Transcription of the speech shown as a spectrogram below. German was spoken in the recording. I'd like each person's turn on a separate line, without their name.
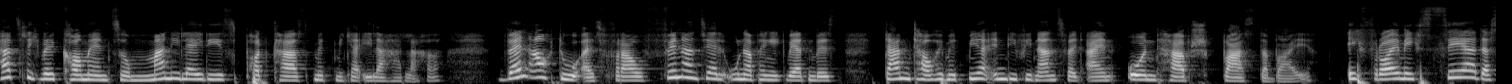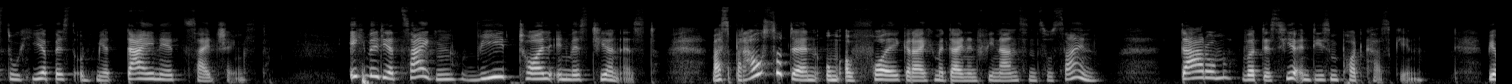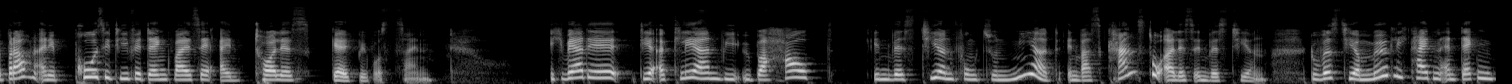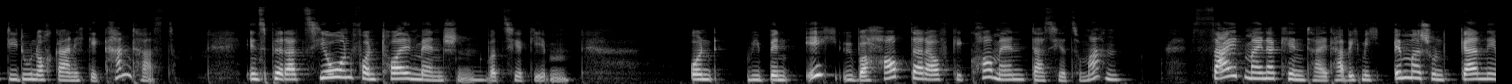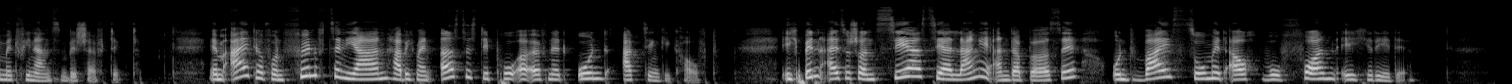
Herzlich willkommen zum Money Ladies Podcast mit Michaela Harlacher. Wenn auch du als Frau finanziell unabhängig werden willst, dann tauche mit mir in die Finanzwelt ein und hab Spaß dabei. Ich freue mich sehr, dass du hier bist und mir deine Zeit schenkst. Ich will dir zeigen, wie toll investieren ist. Was brauchst du denn, um erfolgreich mit deinen Finanzen zu sein? Darum wird es hier in diesem Podcast gehen. Wir brauchen eine positive Denkweise, ein tolles Geldbewusstsein. Ich werde dir erklären, wie überhaupt investieren funktioniert. In was kannst du alles investieren? Du wirst hier Möglichkeiten entdecken, die du noch gar nicht gekannt hast. Inspiration von tollen Menschen wird es hier geben. Und wie bin ich überhaupt darauf gekommen, das hier zu machen? Seit meiner Kindheit habe ich mich immer schon gerne mit Finanzen beschäftigt. Im Alter von 15 Jahren habe ich mein erstes Depot eröffnet und Aktien gekauft. Ich bin also schon sehr, sehr lange an der Börse und weiß somit auch, wovon ich rede.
